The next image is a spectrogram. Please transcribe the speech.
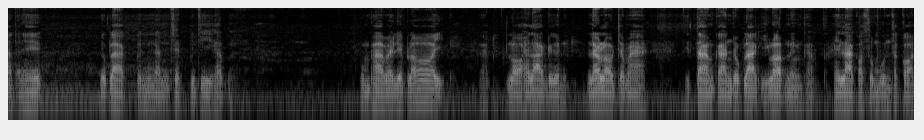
อ่าตอนนี้ยกลากเป็นนันเสร็จพิธีครับ ผมพาไปเรียบร้อยครับรอให้ลากเดิน แล้วเราจะมาติดตามการยกลากอีกรอบหนึ่งครับ ให้ลากเขาสมบูรณ์ซะก่อน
